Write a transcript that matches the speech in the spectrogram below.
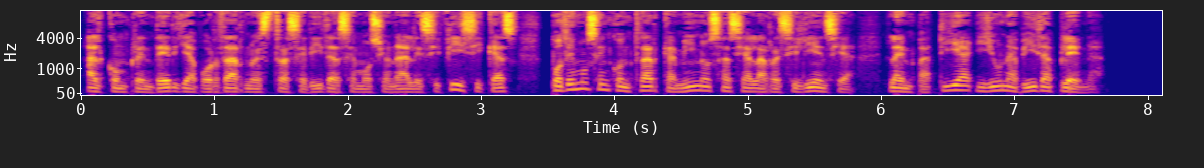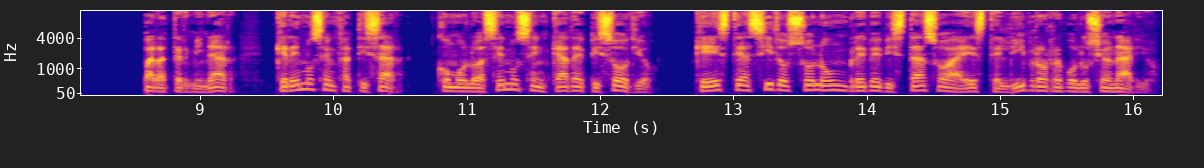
al comprender y abordar nuestras heridas emocionales y físicas, podemos encontrar caminos hacia la resiliencia, la empatía y una vida plena. Para terminar, queremos enfatizar, como lo hacemos en cada episodio, que este ha sido solo un breve vistazo a este libro revolucionario.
